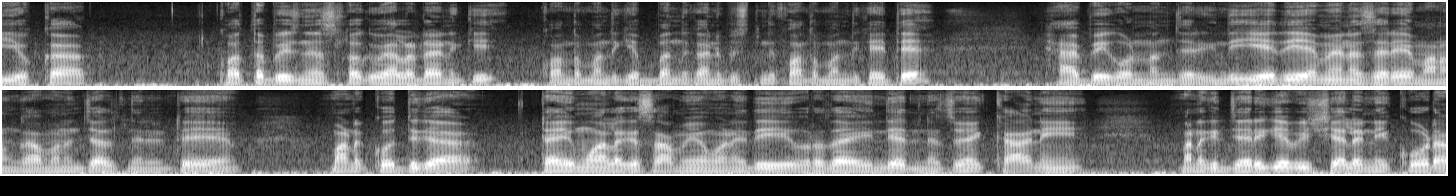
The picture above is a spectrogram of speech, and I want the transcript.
ఈ యొక్క కొత్త బిజినెస్లోకి వెళ్ళడానికి కొంతమందికి ఇబ్బంది కనిపిస్తుంది కొంతమందికి అయితే హ్యాపీగా ఉండడం జరిగింది. ఏది ఏమైనా సరే మనం గమనించాల్సింది ఏంటంటే మనకు కొద్దిగా టైం అలాగే సమయం అనేది వృధా అయింది అది నిజమే. కానీ మనకి జరిగే విషయాలన్నీ కూడా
